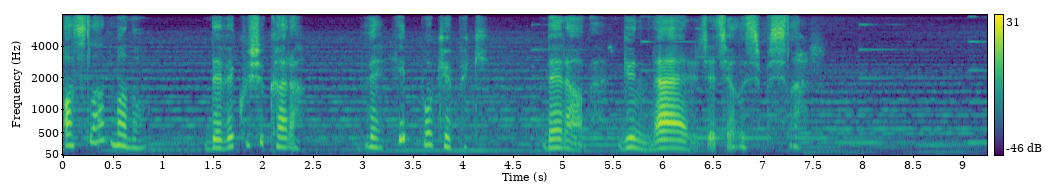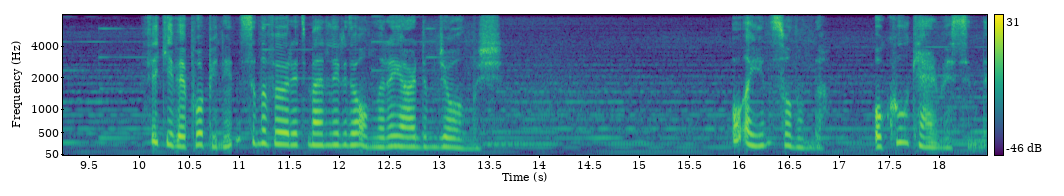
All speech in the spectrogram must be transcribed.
aslan Mano, deve kuşu Kara ve hippo köpük beraber günlerce çalışmışlar. Fiki ve Poppy'nin sınıf öğretmenleri de onlara yardımcı olmuş. O ayın sonunda okul kermesinde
